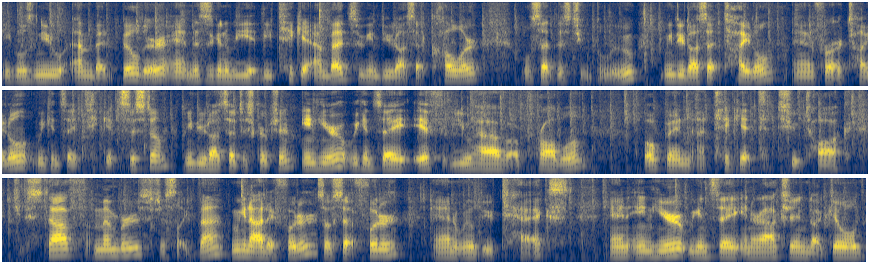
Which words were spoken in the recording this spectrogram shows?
equals new embed builder and this is going to be the ticket embed. So we can do dot set color. We'll set this to blue. We can do dot set title and for our title we can say ticket system. We can do dot set description. In here we can say if you have a problem open a ticket to talk to staff members, just like that. We can add a footer, so set footer, and we'll do text. And in here, we can say interaction.guild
